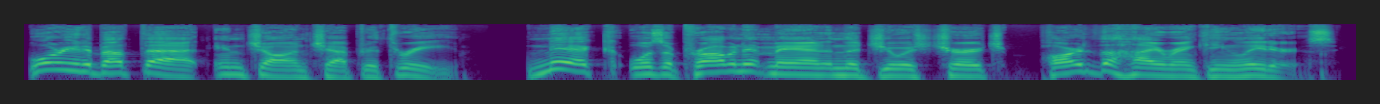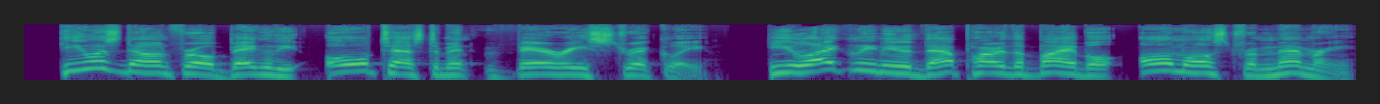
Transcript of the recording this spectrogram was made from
We'll read about that in John chapter 3. Nick was a prominent man in the Jewish church, part of the high ranking leaders. He was known for obeying the Old Testament very strictly. He likely knew that part of the Bible almost from memory.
